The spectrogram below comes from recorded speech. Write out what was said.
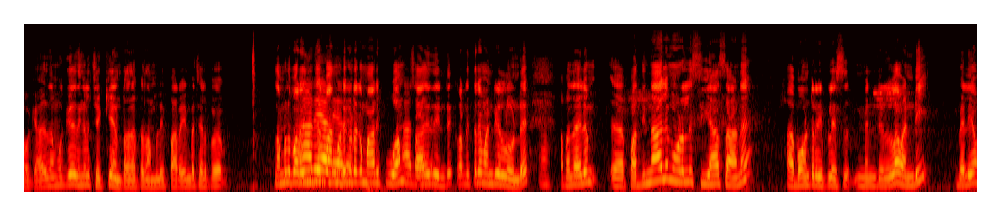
ഓക്കെ അത് നമുക്ക് നിങ്ങൾ ചെക്ക് ചെയ്യണ്ടോ അപ്പോൾ നമ്മൾ ഈ പറയുമ്പോൾ ചിലപ്പോൾ നമ്മൾ പറയുന്നത് ചിലപ്പോൾ അങ്ങോട്ടും. ഇങ്ങോട്ടൊക്കെ മാറി പോവാം അതെ, അതെ. സാധ്യതയുണ്ട്. കാരണം ഇത്ര വണ്ടികളുണ്ട് അപ്പോൾ അപ്പം എന്തായാലും പതിനാല് മോഡൽ സിയാസ് ആണ് ബോണ്ട് റീപ്ലേസ്മെന്റ് ഉള്ള വണ്ടി. വിലയോ?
